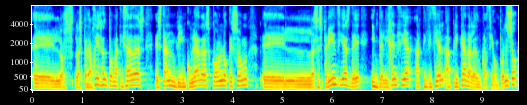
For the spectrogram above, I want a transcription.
eh, las pedagogías automatizadas están vinculadas con lo que son eh, las experiencias de inteligencia artificial aplicada la educación. Por eso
